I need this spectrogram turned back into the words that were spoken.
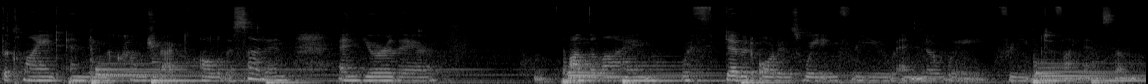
the client ending the contract all of a sudden and you're there on the line with debit orders waiting for you and no way for you to finance them.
